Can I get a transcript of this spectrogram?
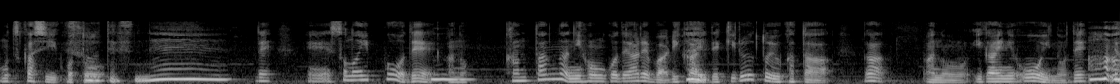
難しいこと。そうですね。で、えーその一方で、うん。あの簡単な日本語であれば理解できるという方が、あの意外に多いので優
